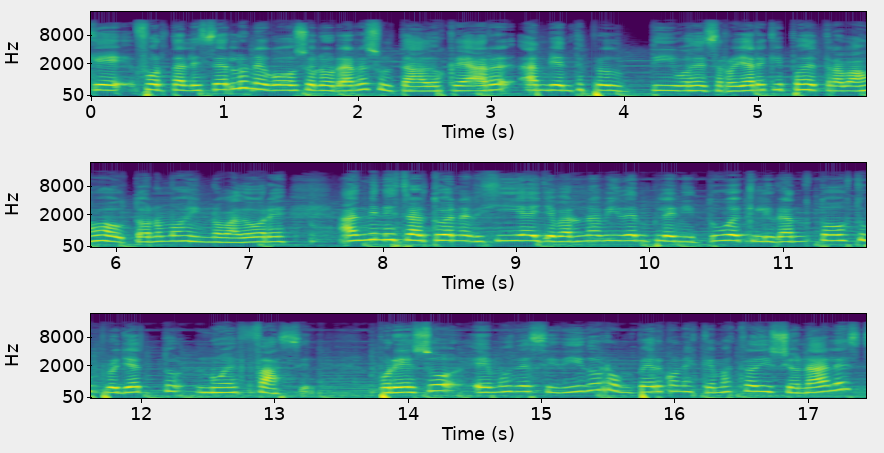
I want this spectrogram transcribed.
que fortalecer los negocios, lograr resultados, crear ambientes productivos, desarrollar equipos de trabajo autónomos e innovadores, administrar tu energía y llevar una vida en plenitud, equilibrando todos tus proyectos, no es fácil. Por eso hemos decidido romper con esquemas tradicionales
